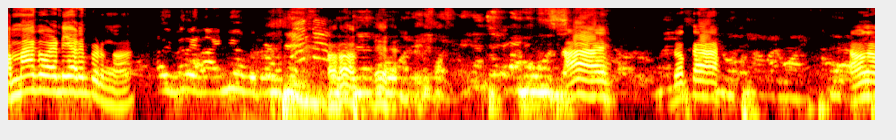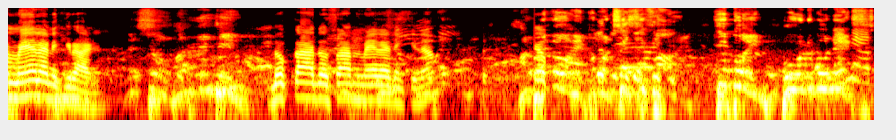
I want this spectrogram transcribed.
அம்மாவுக்கு வண்டி அனுப்பிவிடுங்க அது நிறைய நான் இன்னும் ஓகே ஹாய் துக்கா அவங்க மேலே நிற்கிறாங்க துக்கா துசான் மேலே நிற்கிறான் Go ahead, come on, 65. Keep going. Who want to go next?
